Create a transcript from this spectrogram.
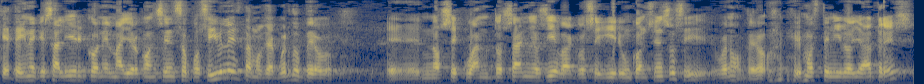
que tiene que salir con el mayor consenso posible, estamos de acuerdo, pero eh, no sé cuántos años lleva conseguir un consenso, sí, bueno, pero hemos tenido ya tres.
